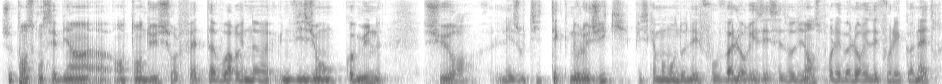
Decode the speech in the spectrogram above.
je pense qu'on s'est bien entendu sur le fait d'avoir une, une vision commune sur les outils technologiques, puisqu'à un moment donné, il faut valoriser ces audiences. Pour les valoriser, il faut les connaître.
